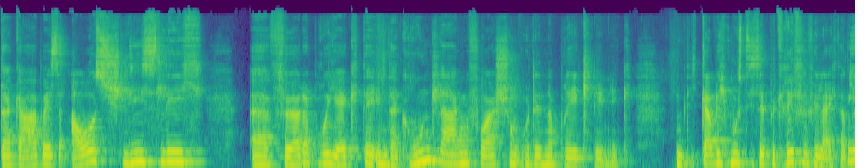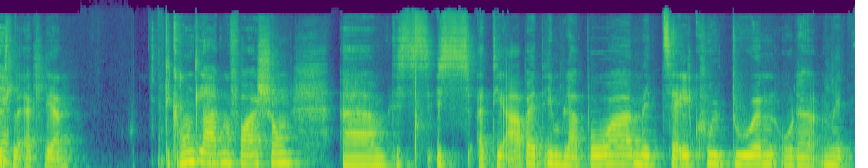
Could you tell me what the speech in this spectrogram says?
da gab es ausschließlich äh, Förderprojekte in der Grundlagenforschung oder in der Präklinik. Und ich glaube, ich muss diese Begriffe vielleicht ein ja. bisschen erklären. Die Grundlagenforschung, ähm, das ist die Arbeit im Labor mit Zellkulturen oder mit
